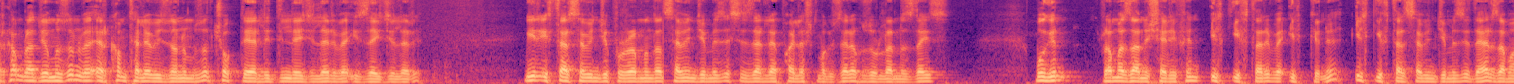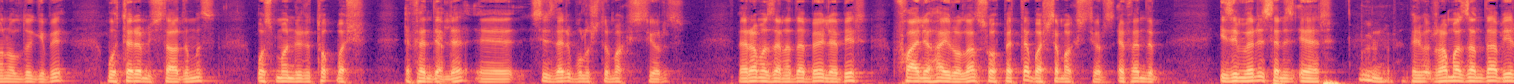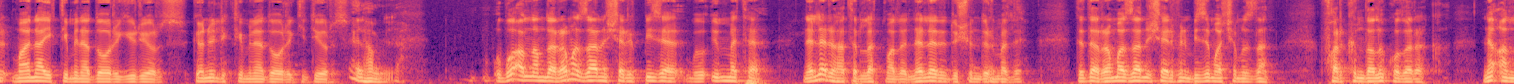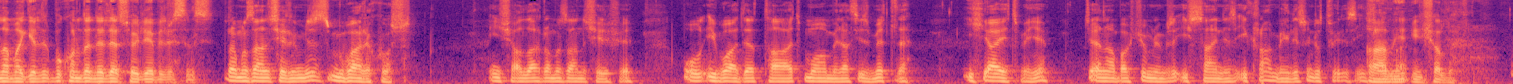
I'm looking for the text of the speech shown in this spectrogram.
Erkam Radyomuzun ve Erkam Televizyonumuzun çok değerli dinleyicileri ve izleyicileri, bir iftar sevinci programında sevincimizi sizlerle paylaşmak üzere huzurlarınızdayız. Bugün Ramazan-ı Şerif'in ilk iftarı ve ilk günü. İlk iftar sevincimizi de her zaman olduğu gibi muhterem üstadımız Osman Nuri Topbaş Efendi ile e, sizleri buluşturmak istiyoruz. Ve Ramazan'a da böyle bir faali hayır olan sohbette başlamak istiyoruz. Efendim izin verirseniz eğer Buyurun efendim. Ramazan'da bir mana iklimine doğru yürüyoruz. Gönül iklimine doğru gidiyoruz. Elhamdülillah. Bu, bu anlamda Ramazan-ı Şerif bize, bu ümmete neleri hatırlatmalı, neleri düşündürmeli? Evet. Dede Ramazan-ı Şerif'in bizim açımızdan farkındalık olarak ne anlama gelir? Bu konuda neler söyleyebilirsiniz? Ramazan-ı Şerifimiz mübarek olsun. İnşallah Ramazan-ı Şerif'i bol ibadet, taat, muamelat, hizmetle ihya etmeyi Cenab-ı Hak cümlemize ihsan eylesin, ikram eylesin, lütfeylesin inşallah. Amin inşallah.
